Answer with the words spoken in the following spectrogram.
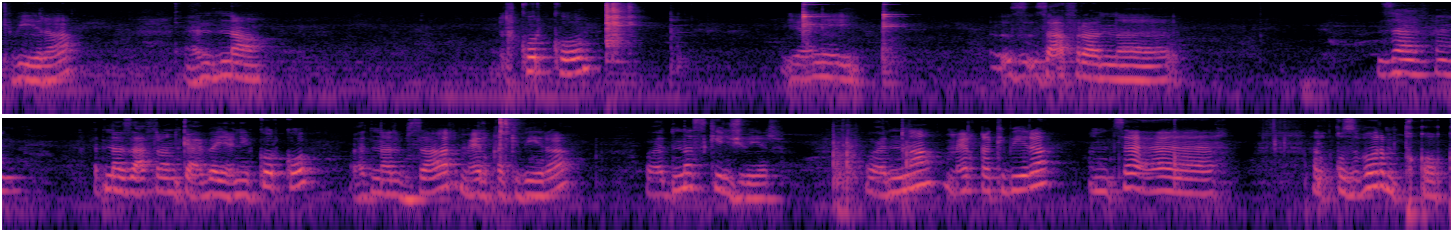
كبيرة. عندنا الكركم يعني زعفران آه، زعفران. عندنا زعفران كعبة يعني كركم. وعندنا البزار معلقة كبيرة. وعندنا سكينجبير. وعندنا معلقة كبيرة نتاع آه، القزبر مدقوق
